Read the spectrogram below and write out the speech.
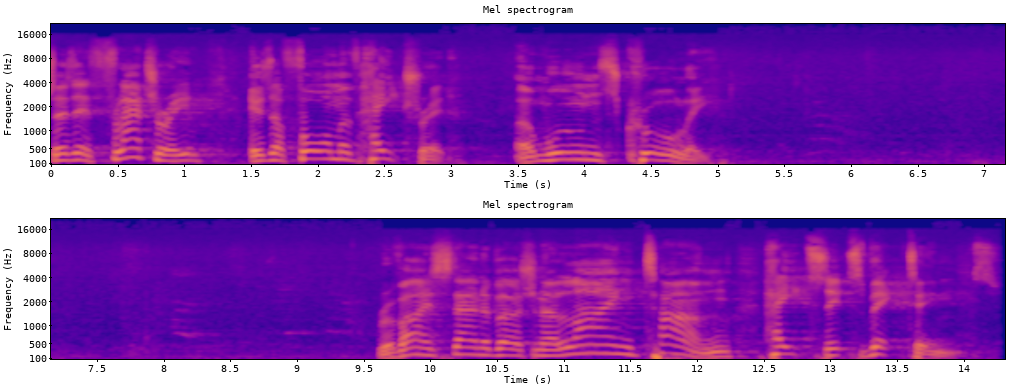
says this flattery is a form of hatred and wounds cruelly. Revised Standard Version a lying tongue hates its victims,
